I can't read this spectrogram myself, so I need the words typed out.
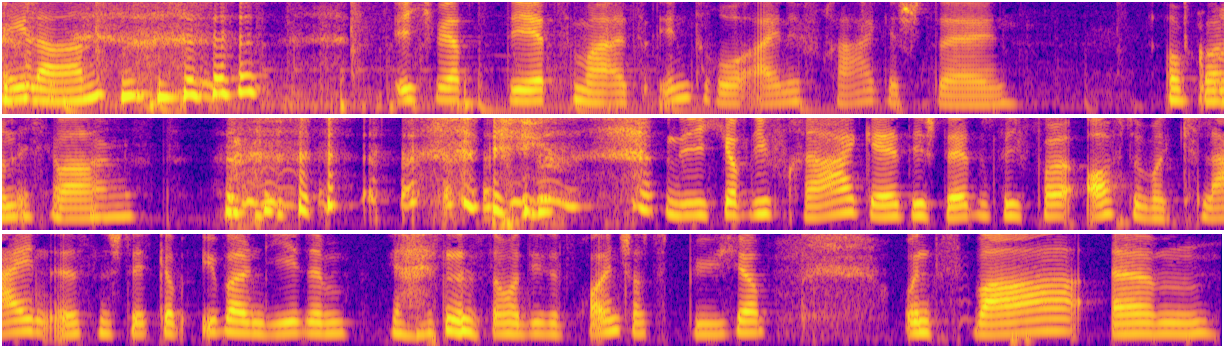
Hey Lan. ich werde dir jetzt mal als Intro eine Frage stellen. Oh Gott, Und ich habe Angst. und ich glaube, die Frage, die stellt man sich voll oft, wenn man klein ist. Und steht, glaube überall in jedem, wie heißen das immer, diese Freundschaftsbücher. Und zwar, ähm,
